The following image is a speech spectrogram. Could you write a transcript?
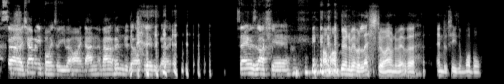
Serge, how many points are you behind, Dan? About 100 odd. There we go. Same as last year. I'm, I'm doing a bit of a Leicester. I'm having a bit of a end of season wobble.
